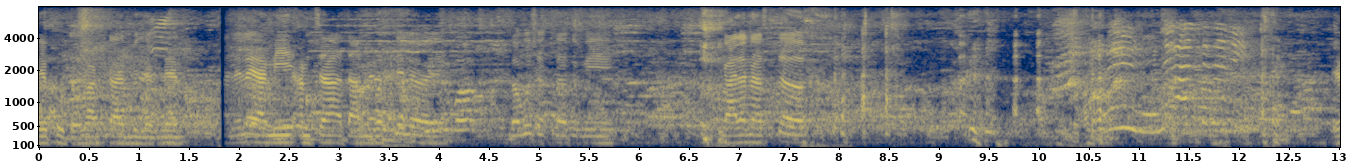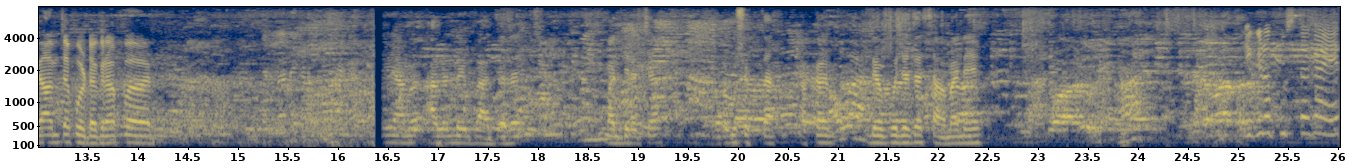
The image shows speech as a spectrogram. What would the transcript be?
हे फोटो काढता आम्ही लग्नात. आलेलं आहे. आम्ही आमच्या आता आम्ही बसलेलो आहे. बघू शकता तुम्ही. गायला नसतं हे आमचा फोटोग्राफर. आलेलो आहे बाजारात मंदिराच्या. बघू शकता. अख्खा देवपूजेचं सामान आहे. इकडं पुस्तक आहे.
